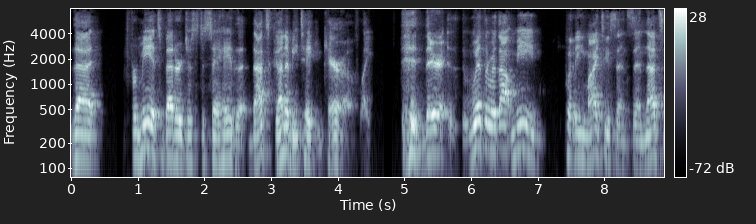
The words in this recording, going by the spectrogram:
that for me it's better just to say hey that that's to be taken care of. Like there with or without me putting my two cents in that's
